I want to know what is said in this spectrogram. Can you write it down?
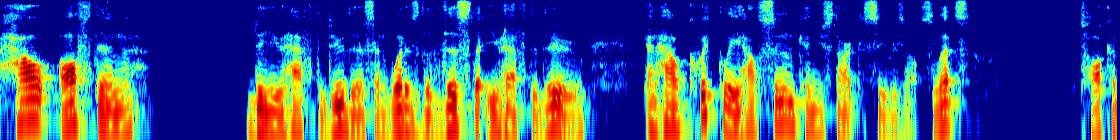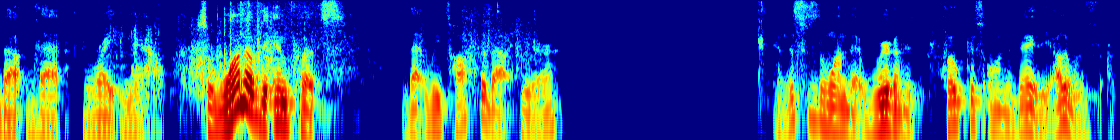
how often do you have to do this, and what is the this that you have to do, and how quickly, how soon can you start to see results? So let's talk about that right now. So, one of the inputs that we talked about here, and this is the one that we're going to focus on today. The other ones are,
